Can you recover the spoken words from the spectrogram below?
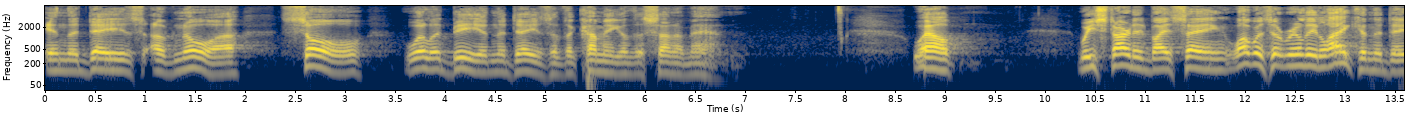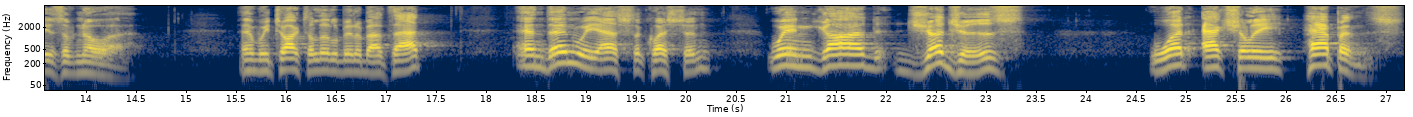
in the days of Noah, so will it be in the days of the coming of the Son of Man. Well, we started by saying, What was it really like in the days of Noah? And we talked a little bit about that. And then we asked the question when God judges, what actually happens?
